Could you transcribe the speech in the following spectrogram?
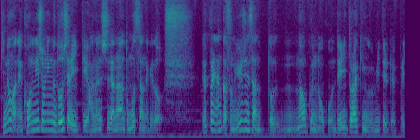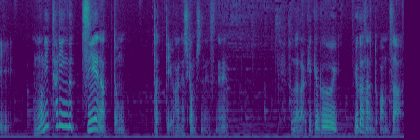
昨日はねコンディショニングどうしたらいいっていう話だなと思ってたんだけどやっぱりなんかそのユージンさんと奈くんのこうデイリートラッキングを見てるとやっぱりモニタリング強えなって思っ。たっていう話かもしれないですね。そうだから結局ゆかさんとかもさ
